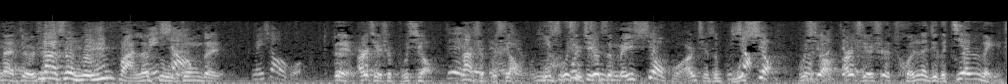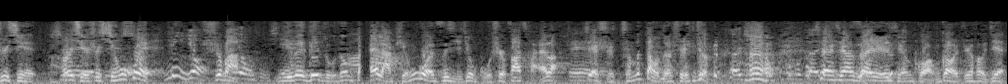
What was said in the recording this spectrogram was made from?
那就是那是违反了祖宗的。没效。果。对，而且是不孝，那是不孝。你不仅是没效果，而且是不孝。孝。不孝，而且是存了这个奸伪之心，而且是行贿，是利用是吧？利用祖？先。以为给祖宗摆俩苹果，自己就股市发财了，对。这是什么道德水准？不可取不可取。锵锵三人行，广告之后见。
